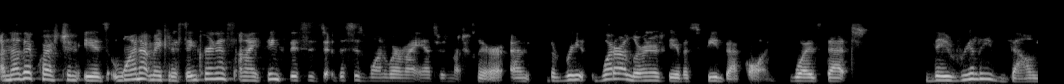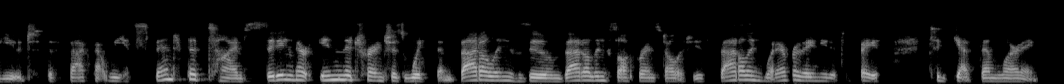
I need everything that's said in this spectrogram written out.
another question is why not make it asynchronous? And I think this is this is one where my answer is much clearer. And the re, what our learners gave us feedback on was that they really valued the fact that we had spent the time sitting there in the trenches with them, battling Zoom, battling software install issues, battling whatever they needed to face to get them learning.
